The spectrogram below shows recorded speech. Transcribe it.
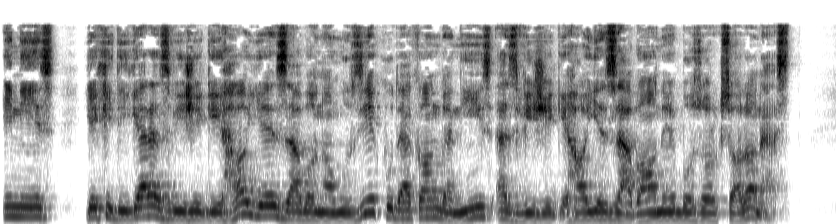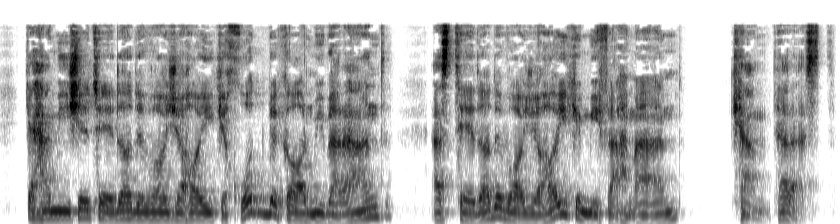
این نیز یکی دیگر از ویژگی های زبان آموزی کودکان و نیز از ویژگی های زبان بزرگسالان است که همیشه تعداد واجه هایی که خود به کار می‌برند از تعداد واجه هایی که می‌فهمند کمتر است.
